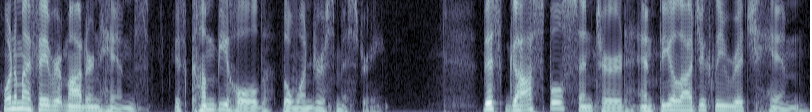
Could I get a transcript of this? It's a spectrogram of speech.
One of my favorite modern hymns is Come Behold the Wondrous Mystery. This gospel centered and theologically rich hymn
